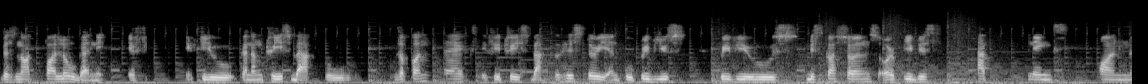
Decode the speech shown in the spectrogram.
does not follow gani if if you kanang trace back to the context if you trace back to history and to previous previous discussions or previous happenings on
